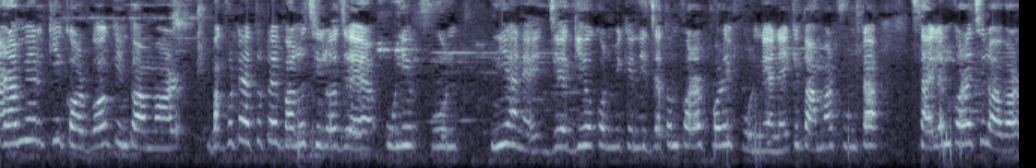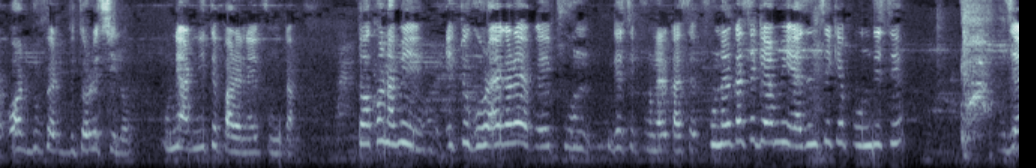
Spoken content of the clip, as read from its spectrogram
আর আমি আর কি করব, কিন্তু আমার ভাগ্যটা এতটাই ভালো ছিল যে উনি ফোন নিয়ে নেয়। যে গৃহকর্মীকে নির্যাতন করার পরেই ফোন নিয়ে নেয়, কিন্তু আমার ফোনটা সাইলেন্ট করা ছিল, আবার ওয়ার্ডরুপের ভিতরে ছিল। উনি আর নিতে পারে না এই ফোনটা। তখন আমি একটু ঘুরায় ঘুরায় এই ফোন গেছি ফোনের কাছে। ফোনের কাছে গিয়ে আমি এজেন্সিকে ফোন দিছি। যে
